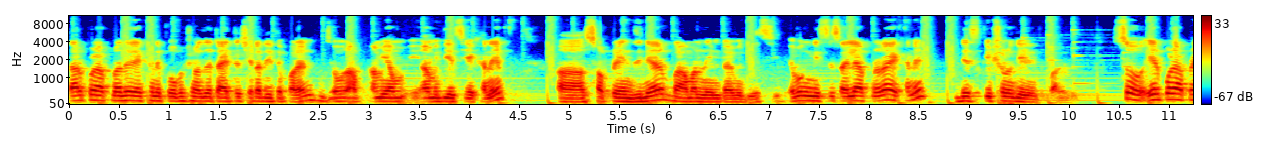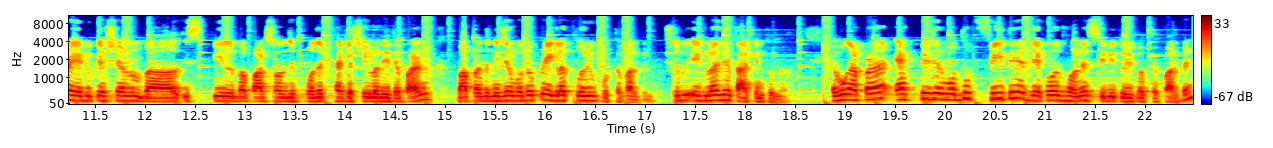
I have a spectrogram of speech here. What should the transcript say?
তারপর আপনাদের এখানে প্রফেশনাল যে টাইটেল সেটা দিতে পারেন। যেমন আমি আমি দিয়েছি এখানে সফটওয়্যার ইঞ্জিনিয়ার বা আমার নেমটা আমি দিয়েছি। এবং নিচে চাইলে আপনারা এখানে ডেসক্রিপশনও দিয়ে নিতে পারেন। সো এরপরে আপনার এডুকেশন বা স্কিল বা পার্সোনাল যে প্রজেক্ট থাকলে সেগুলো দিতে পারেন বা আপনাদের নিজের মতো করে এগুলো তৈরি করতে পারবেন। শুধু এগুলা যে তা কিন্তু না। এবং আপনারা এক পেজের মধ্যে ফ্রিতে যে কোনো ধরনের সিভি তৈরি করতে পারবেন।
